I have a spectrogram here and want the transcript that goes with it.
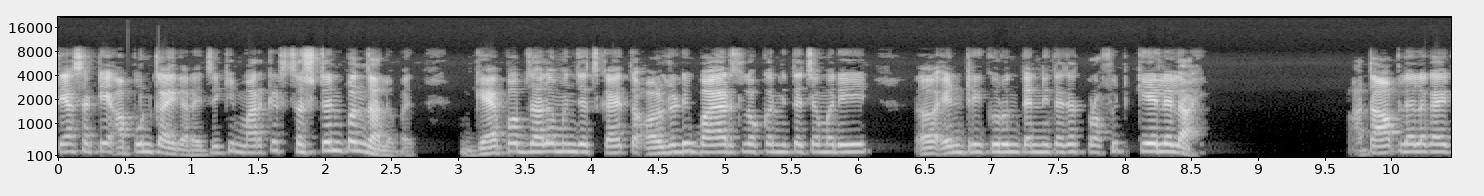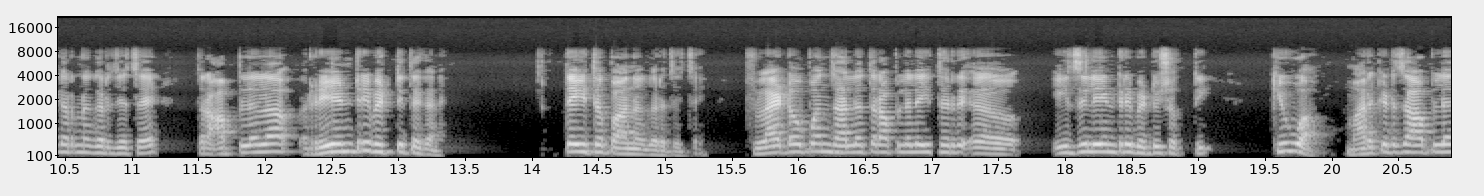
त्यासाठी आपण काय करायचं की मार्केट सस्टेन पण झालं पाहिजे. गॅप अप झालं म्हणजेच काय? तर ऑलरेडी बायर्स लोकांनी त्याच्यामध्ये एंट्री करून त्यांनी त्याच्यात प्रॉफिट केलेलं आहे. आता आपल्याला काय करणं गरजेचं आहे? तर आपल्याला रिएंट्री भेटते ते का नाही? ते इथं पाहणं गरजेचं आहे. फ्लॅट ओपन झालं तर आपल्याला इथं इझिली एंट्री भेटू शकते. किंवा मार्केटचं आपल्या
